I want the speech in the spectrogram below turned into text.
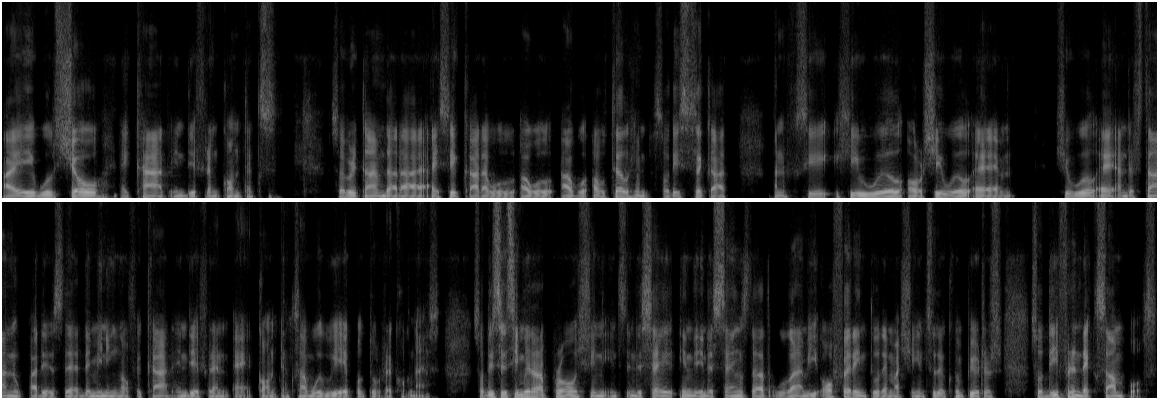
I will show a cat in different contexts. So every time that I, I see a cat, I will I will I will I will tell him. So this is a cat, and he he will or she will um, she will uh, understand what is the, the meaning of a cat in different uh, contexts and will be able to recognize. So this is a similar approach in, in, the say in in the sense that we're going to be offering to the machines, to the computers, so different examples,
